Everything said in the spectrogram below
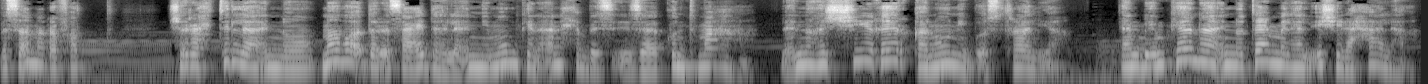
بس أنا رفضت. شرحت لها إنه ما بقدر أساعدها لأني ممكن أنحبس إذا كنت معها لأنه هالشي غير قانوني بأستراليا. كان بإمكانها إنه تعمل هالإشي لحالها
